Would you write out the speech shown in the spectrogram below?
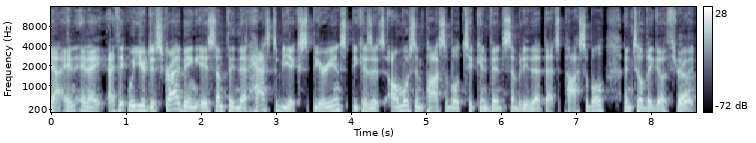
Yeah, and, and I, I think what you're describing is something that has to be experienced because it's almost impossible to convince somebody that that's possible until they go through yeah. it.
